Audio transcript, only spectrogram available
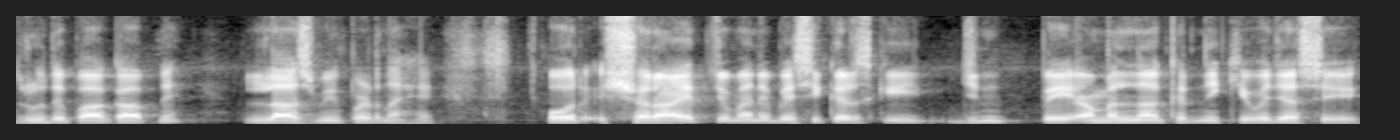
दरुद पाक आपने लाजमी पढ़ना है। और शराइ जो मैंने बेसिक अर्ज़ की, जिन पे अमल ना करने की वजह से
